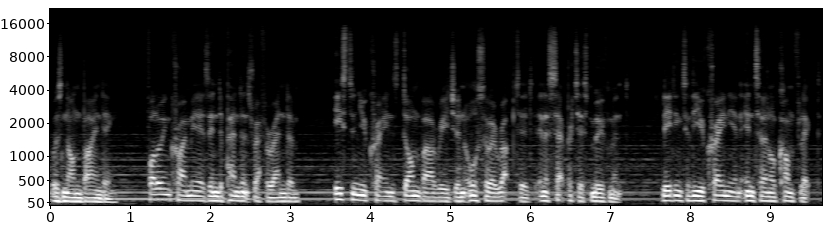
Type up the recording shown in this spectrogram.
was non-binding. Following Crimea's independence referendum, Eastern Ukraine's Donbas region also erupted in a separatist movement, leading to the Ukrainian internal conflict.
